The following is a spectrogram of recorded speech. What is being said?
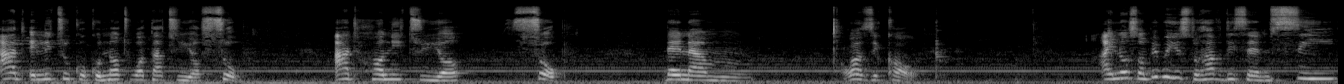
Add a little coconut water to your soap. Add honey to your soap. Then um what's it called? I know some people used to have this um sea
